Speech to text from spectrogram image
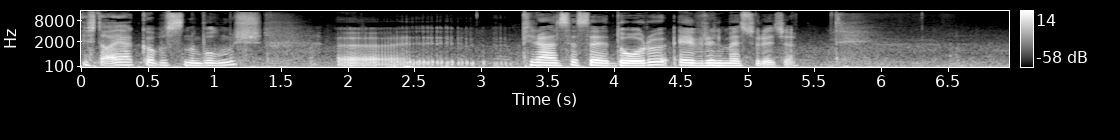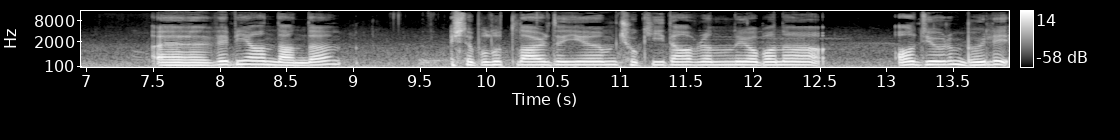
işte ayakkabısını bulmuş e, prensese doğru evrilme süreci. E, ve bir yandan da işte bulutlardayım, çok iyi davranılıyor bana. O diyorum böyle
